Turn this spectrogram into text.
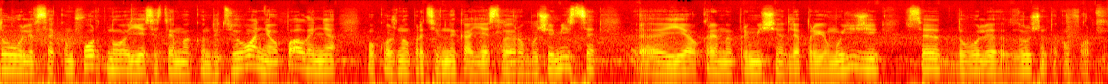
доволі все комфортно, є система кондиціювання, опалення. У кожного працівника є своє робоче місце, е, є окреме приміщення для прийому їжі. Все доволі зручно та комфортно.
